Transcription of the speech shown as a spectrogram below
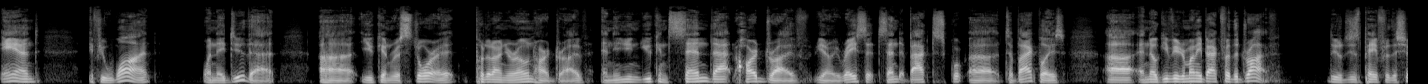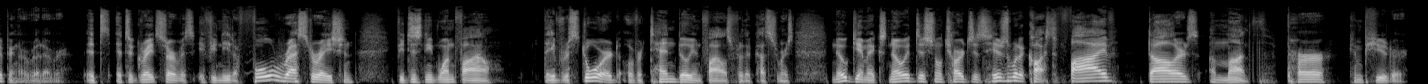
And if you want, when they do that, uh, you can restore it, put it on your own hard drive, and then you, you, can send that hard drive, you know, erase it, send it back to uh, to Backblaze, uh, and they'll give you your money back for the drive. You'll just pay for the shipping or whatever. It's it's a great service. If you need a full restoration, if you just need one file, they've restored over 10 billion files for their customers. No gimmicks, no additional charges. Here's what it costs: five dollars a month per computer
